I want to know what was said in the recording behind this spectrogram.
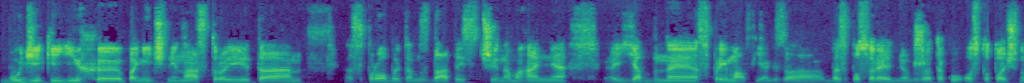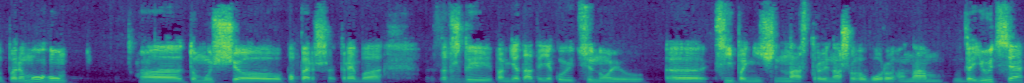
будь-які їх е, панічні настрої та спроби там здатись чи намагання е, я б не сприймав як за безпосередньо вже таку остаточну перемогу. Тому що, по-перше, треба завжди пам'ятати, якою ціною е, ці панічні настрої нашого ворога нам вдаються,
